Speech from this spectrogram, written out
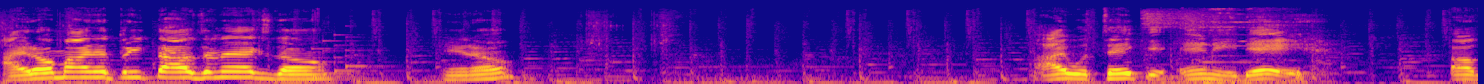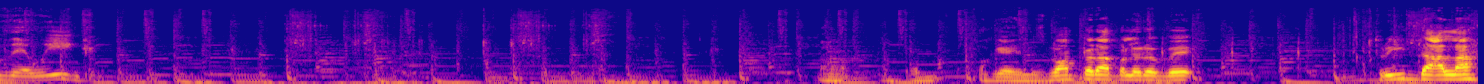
I don't mind a 3,000x though. You know? I would take it any day of the week. Uh, um, okay, let's bump it up a little bit. Three dollar.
